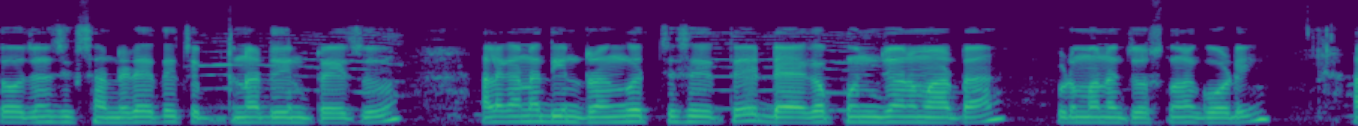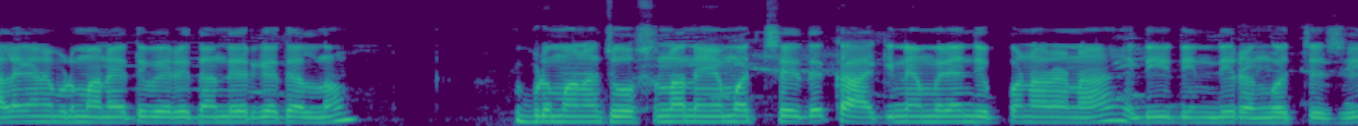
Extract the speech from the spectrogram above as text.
థౌజండ్ సిక్స్ హండ్రెడ్ అయితే చెప్తున్నారు దీని ప్రైస్ అలాగనే దీని రంగు వచ్చేసి అయితే డేగ పుంజు అనమాట ఇప్పుడు మనం చూస్తున్న కోడి అలాగైనా ఇప్పుడు మనం అయితే వేరే దాని దగ్గరికి అయితే వెళ్దాం. ఇప్పుడు మనం చూస్తున్న నేమ్ వచ్చేది కాకి నెమలి అని చెప్పున్నారన్న ఇది దీని రంగు వచ్చేసి.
